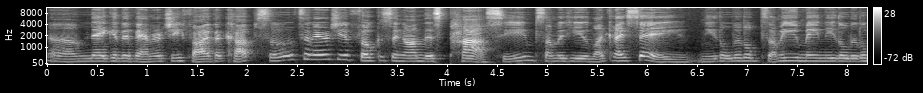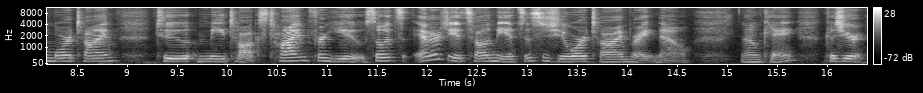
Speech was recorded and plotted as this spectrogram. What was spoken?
um, negative energy, five of cups. So it's an energy of focusing on this past. See, some of you, like I say, need a little, some of you may need a little more time to me talks, time for you. So it's energy. It's telling me it's, this is your time right now. Okay. Because you're,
